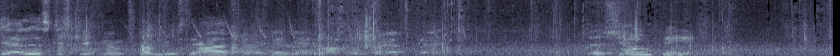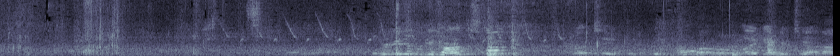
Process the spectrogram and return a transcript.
Yeah, it is because kicking no drummers there. Oh, that's right. You're right. Show feet. We're a guitar this time. Oh, too. Oh, like every time. I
